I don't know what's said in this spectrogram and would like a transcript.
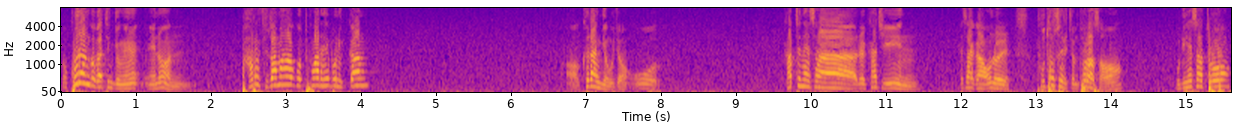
어, 고란거 같은 경우에는 바로 주담하고 통화를 해보니까 어, 그런 경우죠. 오, 같은 회사를 가진 회사가 오늘 부도설이 좀 돌아서 우리 회사도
